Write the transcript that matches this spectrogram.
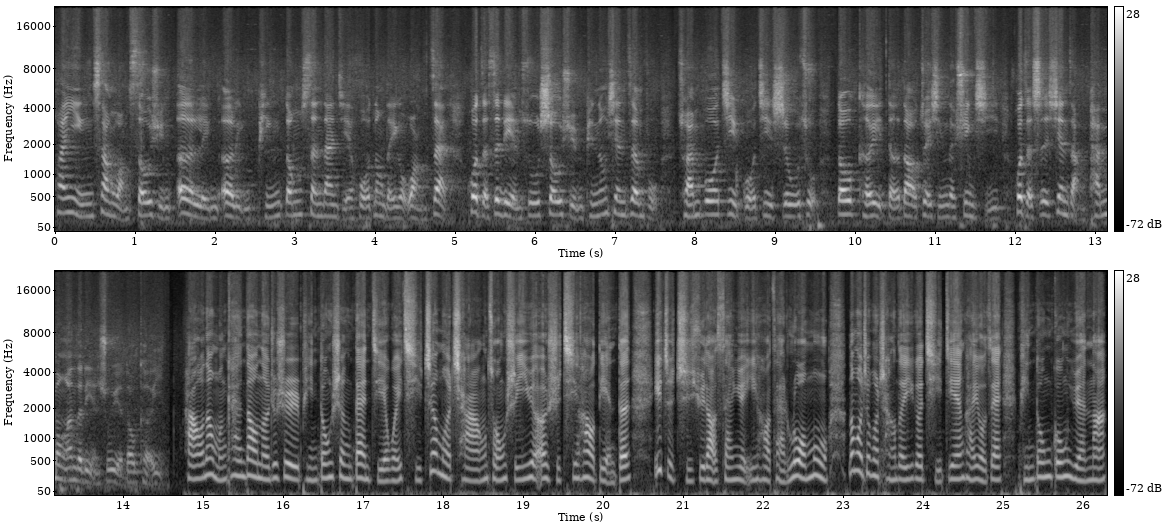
欢迎上网搜寻二零二零屏东圣诞节活动的一个网站，或者是脸书搜寻屏东县政府传播暨国际事务处，都可以得到最新的讯息，或者是县长潘孟安的脸书也都可以。好，那我们看到呢，就是屏东圣诞节为期这么长，从十一月二十七号点灯，一直持续到三月一号才落幕。那么这么长的一个期间，还有在屏东公园呢，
